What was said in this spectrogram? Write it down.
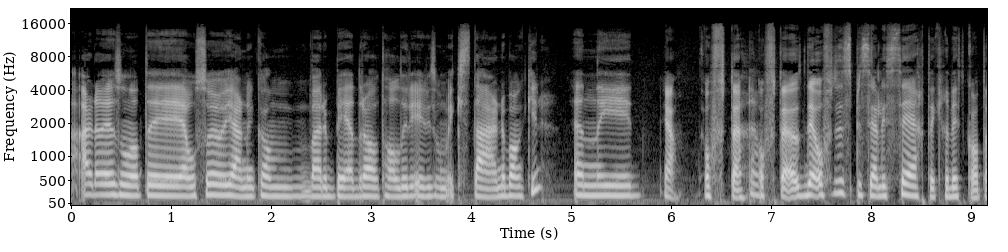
Er det sånn at det også gjerne kan være bedre avtaler i liksom eksterne banker enn i ofte. Ja. ofte. Det er ofte spesialiserte kredittkort.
